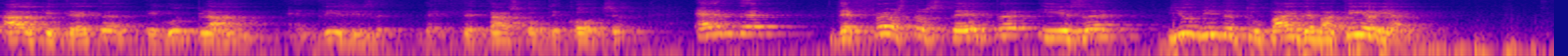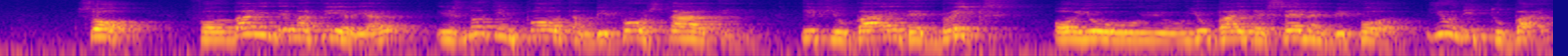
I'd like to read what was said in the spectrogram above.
architect, a good plan, and this is the, the task of the coach. And the first step is you need to buy the material. So, for buying the material is not important before starting if you buy the bricks or you, you, you, buy the cement before. You need to buy.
